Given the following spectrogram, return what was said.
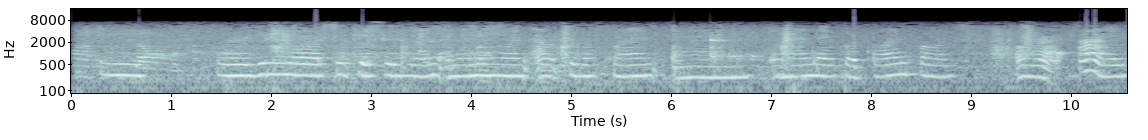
Mm. We're getting our suitcases in, and then we went out to the front, and, and then they put blindfolds over our eyes,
